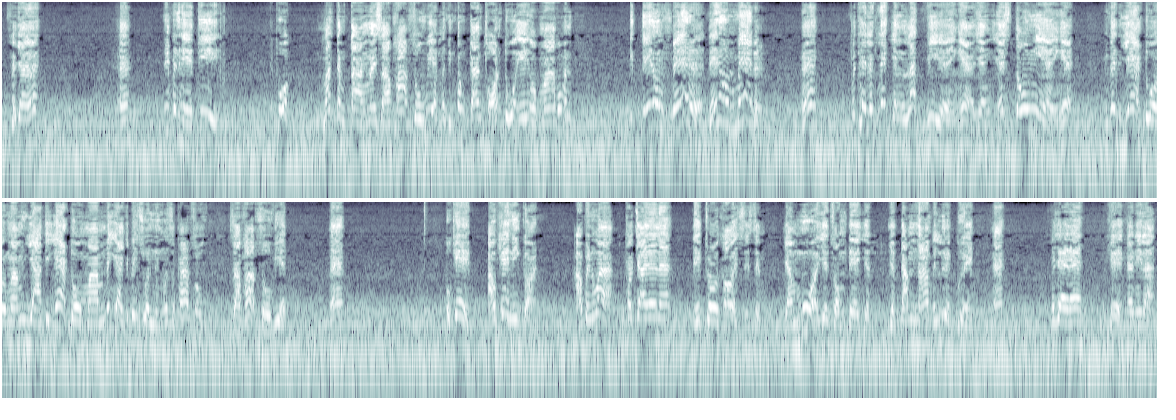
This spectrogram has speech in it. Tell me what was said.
เข้าใจไหมอะนี่เป็นเหตุที่พวกรัฐต่างๆ ในสหภาพโซเวียตมันถึงต้องการถอนตัวเองออกมา เพราะมัน they don't matter they don't matter นะประเทศเล็กๆ อย่างลัตเวียอย่างเงี้ยอย่างเอสโตเนียอย่างเงี้ยมันก็แยกตัวออกมา มันอยากจะแยกตัวออกมา มันไม่อยากจะเป็นส่วนหนึ่งของสภาพโซสหภาพโซเวียตนะ โอเค เอาแค่นี้ก่อน เอาเป็นว่าเข้าใจแล้วนะ electoral college system อย่ามั่ว อย่าจงเดอย่าอย่าดำน้ำไปเรื่อยเปื่อยนะ เข้าใจนะ โอเค แค่นี้แหละ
